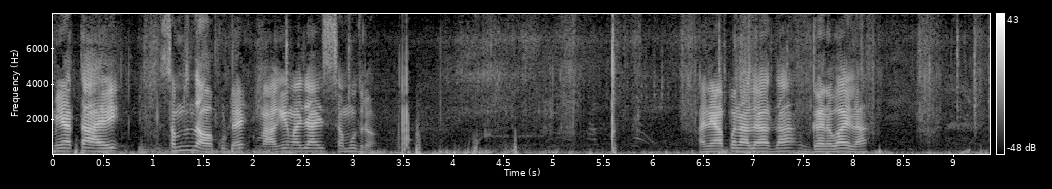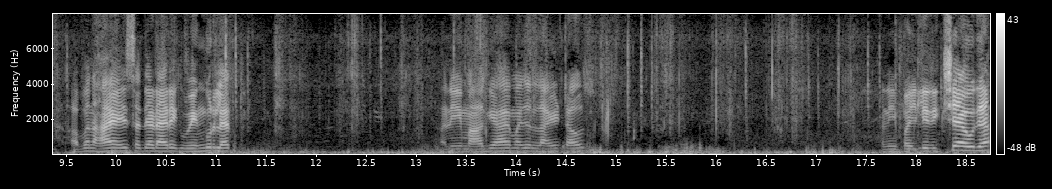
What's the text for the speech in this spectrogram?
मी आता आहे समजून जावा कुठं आहे. मागे माझे आहे समुद्र. आणि आपण आलो आता गरवायला. आपण आहे सध्या डायरेक्ट वेंगुर्ल्यात. आणि मागे आहे माझं लाइट हाऊस आणि पहिली रिक्षा आहे उद्या.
